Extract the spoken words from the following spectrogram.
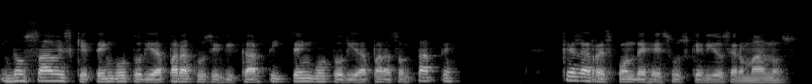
no sabes que tengo autoridad para crucificarte y tengo autoridad para soltarte. ¿Qué le responde Jesús, queridos hermanos?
